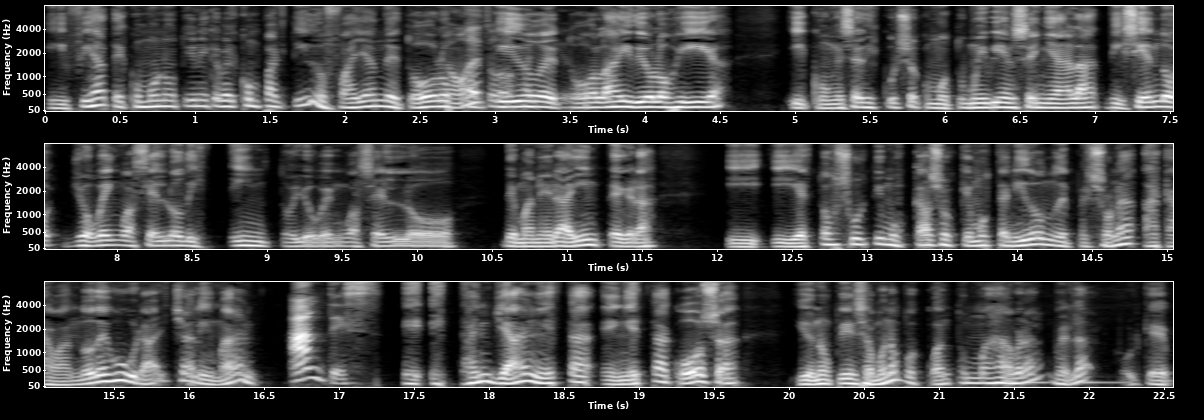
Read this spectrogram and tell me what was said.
y fíjate cómo no tiene que ver con partidos, fallan de todos los partidos, de todas las ideologías y con ese discurso, como tú muy bien señalas, diciendo yo vengo a hacerlo distinto, yo vengo a hacerlo de manera íntegra. Y, y estos últimos casos que hemos tenido donde personas acabando de jurar Chalimán. Antes. E, están ya en esta, en esta cosa y uno piensa, bueno, pues cuántos más habrá, ¿verdad? Porque,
